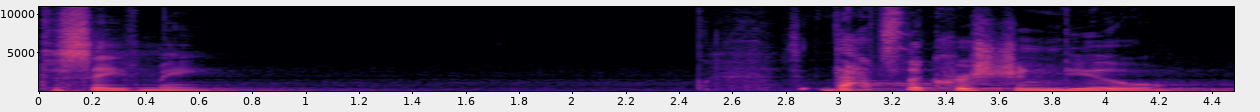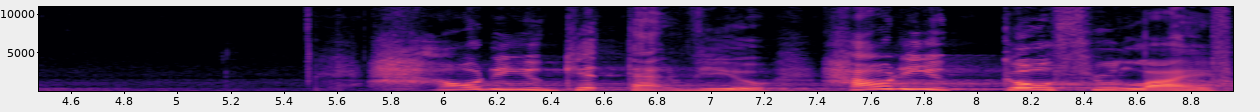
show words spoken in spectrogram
to save me. That's the Christian view. How do you get that view? How do you go through life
